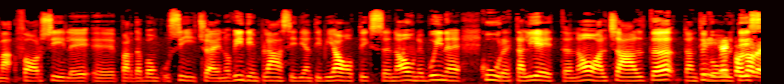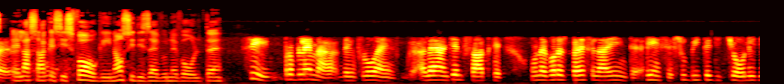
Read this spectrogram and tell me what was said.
ma forse le eh, pardabon così, cioè no vidi in plassi di antibiotics, no? Une buine cure taliet, no? Al chalt, tanti sì, volte, ecco, allora, e la sa che si sfoghi, no? Si diseve une volte. Sì, il problema dell'influenza è anche il fatto che una volta spesso la gente pensa subito di cioli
